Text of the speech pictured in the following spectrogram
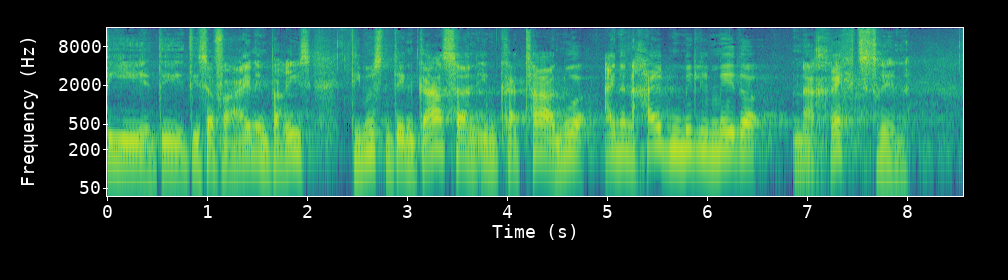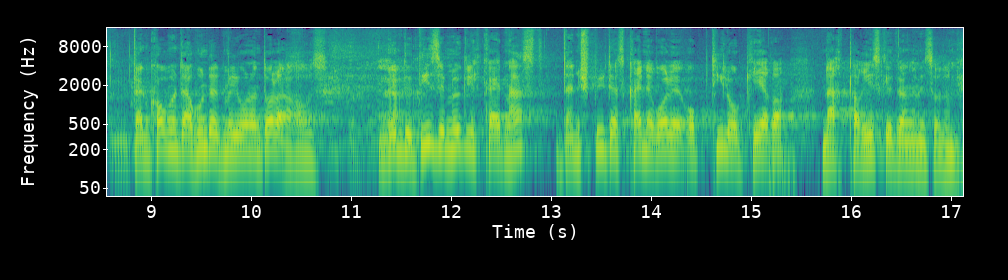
die, die, dieser Verein in Paris, die müssen den Gashahn in Katar nur einen halben Millimeter nach rechts drehen. Dann kommen da 100 Millionen Dollar raus. Und wenn du diese Möglichkeiten hast, dann spielt das keine Rolle, ob Thilo Kehrer nach Paris gegangen ist oder nicht.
